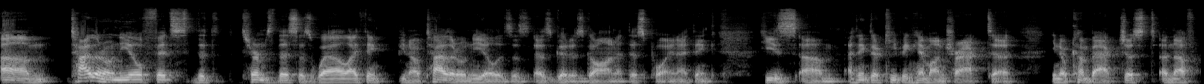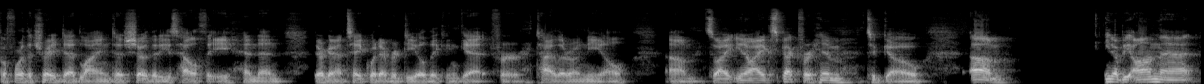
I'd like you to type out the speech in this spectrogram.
Um, Tyler O'Neill fits the terms of this as well. I think, you know, Tyler O'Neill is as, as good as gone at this point. I think he's, um, I think they're keeping him on track to, you know, come back just enough before the trade deadline to show that he's healthy. And then they're going to take whatever deal they can get for Tyler O'Neill. Um, so I, you know, I expect for him to go. Um, you know, beyond that,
